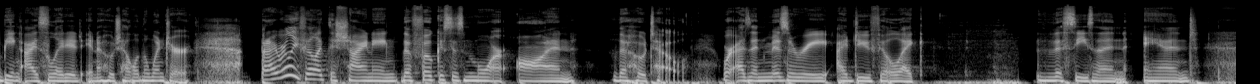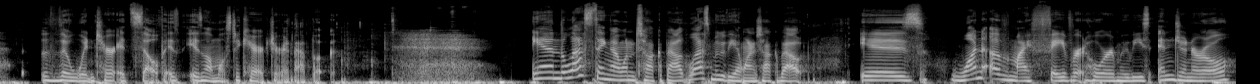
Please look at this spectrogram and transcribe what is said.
being isolated in a hotel in the winter. But I really feel like The Shining the focus is more on the hotel whereas in Misery I do feel like the season and the winter itself is, is almost a character in that book. And the last thing I want to talk about, the last movie I want to talk about, is one of my favorite horror movies in general,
